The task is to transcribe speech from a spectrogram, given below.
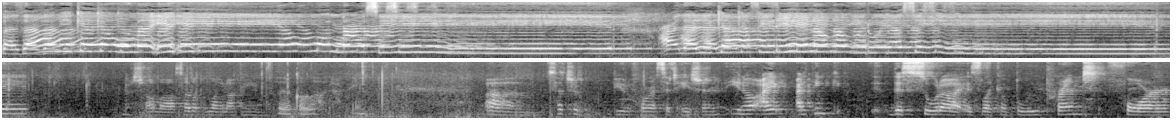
فذلك يومئذ um, such a beautiful recitation. You know, I, I think this surah is like a blueprint for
